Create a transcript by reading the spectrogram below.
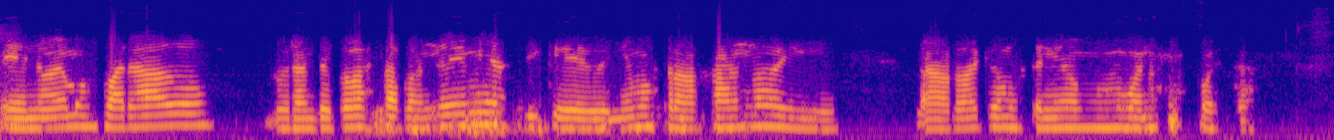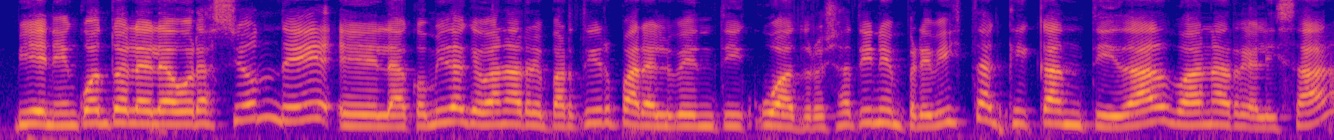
eh, no hemos parado durante toda esta pandemia, así que venimos trabajando y la verdad que hemos tenido muy buenas respuestas. Bien, en cuanto a la elaboración de eh, la comida que van a repartir para el 24, ¿ya tienen prevista qué cantidad van a realizar?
